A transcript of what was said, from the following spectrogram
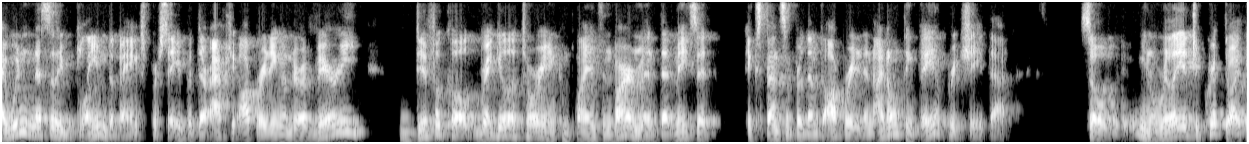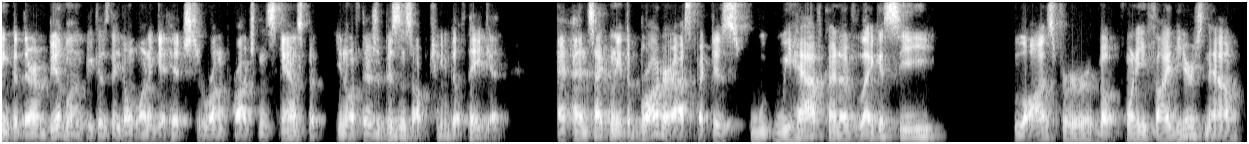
I wouldn't necessarily blame the banks per se, but they're actually operating under a very difficult regulatory and compliance environment that makes it expensive for them to operate. And I don't think they appreciate that. So, you know, related to crypto, I think that they're ambivalent because they don't want to get hitched to the wrong project and scams. But, you know, if there's a business opportunity, they'll take it. And, and secondly, the broader aspect is we have kind of legacy laws for about 25 years now,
